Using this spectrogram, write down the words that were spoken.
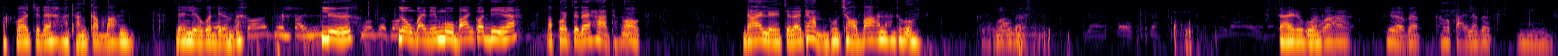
แล้วก็จะได้หาทางกลับบ้านได้เร็วกว่าเดิมนะก็เดินไปเยๆหรือกลัวแบบว่าลงไปในหมู่บ้านก็ดีนะเราก็จะได้หาทางออก ได้เลยจะได้ทำพวกชาวบ้านนะทุกคนกลัวว่าแบบยังออกจากไม่ได้นะใช่ทุกกคลัวนว่าเผื่อแบบเข้าไปแล้วแบบอืมไป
